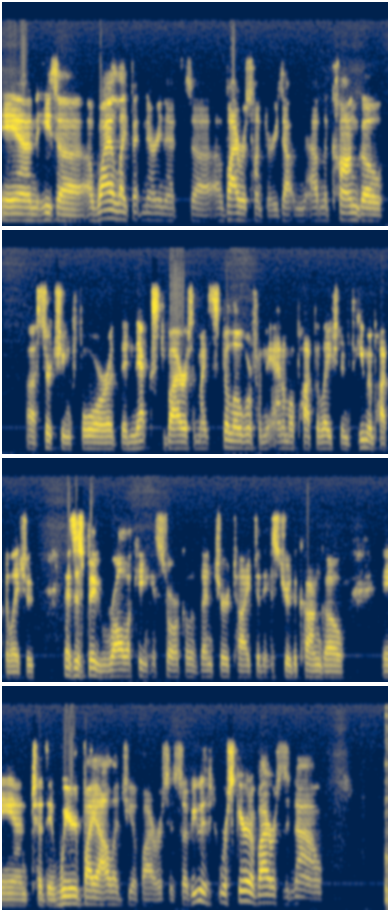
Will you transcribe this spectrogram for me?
And he's a, a wildlife veterinarian that's uh, a virus hunter. He's out in, out in the Congo uh, searching for the next virus that might spill over from the animal population into the human population. And it's this big rollicking historical adventure tied to the history of the Congo and to the weird biology of viruses. So if you were scared of viruses now,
